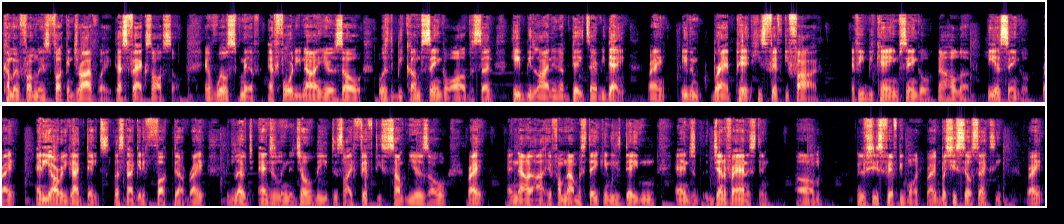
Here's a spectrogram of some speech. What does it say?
coming from his fucking driveway. That's facts also. If Will Smith at 49 years old was to become single all of a sudden, he'd be lining up dates every day, right? Even Brad Pitt, he's 55. If he became single, now hold up, he is single, right? And he already got dates. Let's not get it fucked up, right? He left Angelina Jolie, just like 50 something years old, right? And now, if I'm not mistaken, he's dating and Jennifer Aniston. Um, she's 51, right? But she's still sexy, right?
